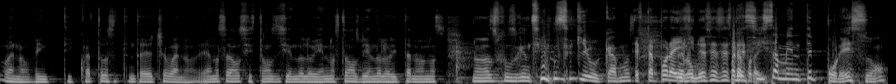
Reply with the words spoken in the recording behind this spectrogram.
Bueno, 2478, bueno, ya no sabemos si estamos diciéndolo bien, no estamos viéndolo ahorita, no nos, no nos juzguen si nos equivocamos. Está por ahí, si no es ese, está Precisamente por, por eso,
